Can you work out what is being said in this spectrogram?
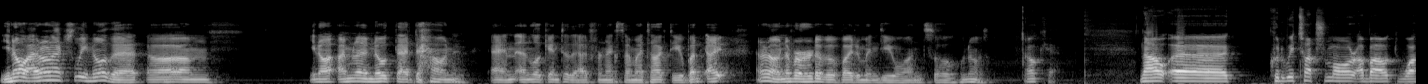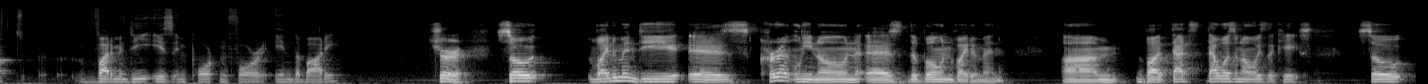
You know, I don't actually know that. Um, you know, I'm going to note that down. Hmm and and look into that for next time I talk to you. But I I don't know. I've never heard of a vitamin D one, so who knows? Okay. Now, uh, could we touch more about what vitamin D is important for in the body? Sure. So vitamin D is currently known as the bone vitamin, um, but that's that wasn't always the case. So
